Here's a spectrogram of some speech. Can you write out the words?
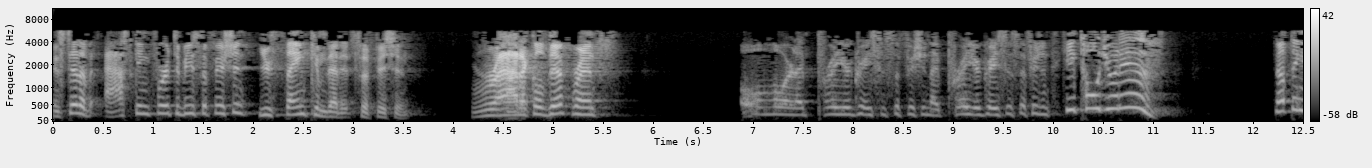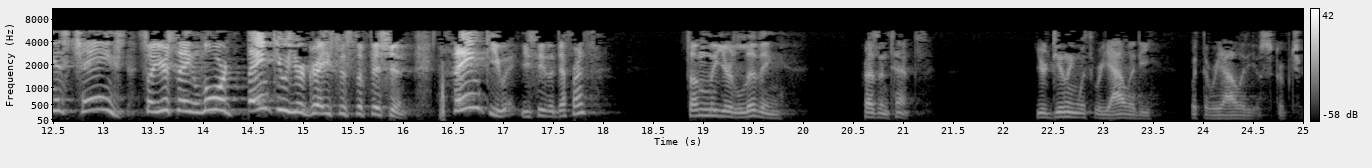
Instead of asking for it to be sufficient, you thank Him that it's sufficient. Radical difference. Oh Lord, I pray your grace is sufficient. I pray your grace is sufficient. He told you it is. Nothing has changed. So you're saying, Lord, thank you, your grace is sufficient. Thank you. You see the difference? Suddenly you're living present tense. You're dealing with reality, with the reality of Scripture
